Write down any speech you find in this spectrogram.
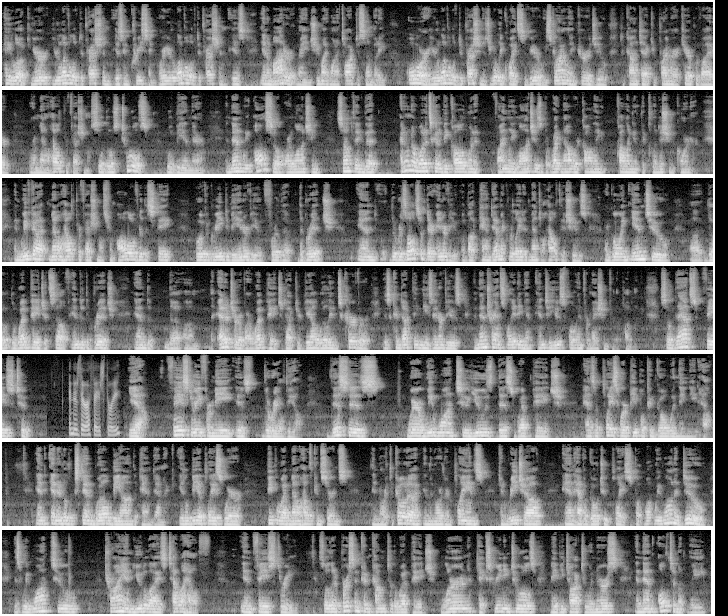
hey, look, your, your level of depression is increasing, or your level of depression is in a moderate range. You might want to talk to somebody. Or your level of depression is really quite severe. We strongly encourage you to contact your primary care provider or a mental health professional. So those tools will be in there. And then we also are launching something that I don't know what it's going to be called when it finally launches, but right now we're calling calling it the clinician corner. And we've got mental health professionals from all over the state who have agreed to be interviewed for the, the bridge. And the results of their interview about pandemic related mental health issues are going into uh, the, the web page itself, into the bridge. And the, the um, the editor of our web page, Dr. Gail Williams Curver, is conducting these interviews and then translating it into useful information for the public. So that's phase two. And is there a phase three? Yeah. Phase three for me is the real deal. This is where we want to use this web page as a place where people can go when they need help. And, and it'll extend well beyond the pandemic. It'll be a place where people who have mental health concerns in North Dakota, in the Northern Plains, can reach out and have a go to place. But what we want to do is we want to try and utilize telehealth in phase three so that a person can come to the web page, learn, take screening tools, maybe talk to a nurse, and then ultimately,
